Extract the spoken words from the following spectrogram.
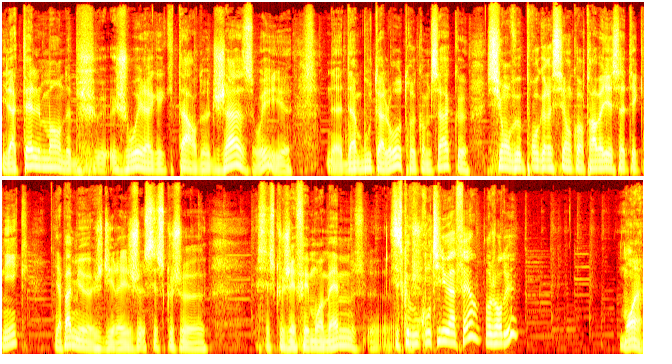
il a tellement de, joué la guitare de jazz, oui, euh, d'un bout à l'autre comme ça que si on veut progresser encore, travailler sa technique, il n'y a pas mieux, je dirais. Je- C'est ce que je, c'est ce que j'ai fait moi-même. euh, C'est ce que vous continuez à faire aujourd'hui? Moins.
